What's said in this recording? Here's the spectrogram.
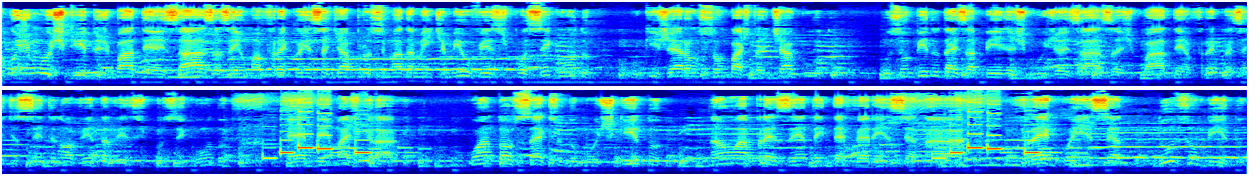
Alguns mosquitos batem as asas em uma frequência de aproximadamente mil vezes por segundo, o que gera um som bastante agudo. O zumbido das abelhas, cujas asas batem a frequência de 190 vezes por segundo, é bem mais grave. Quanto ao sexo do mosquito, não apresenta interferência na frequência do zumbido.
